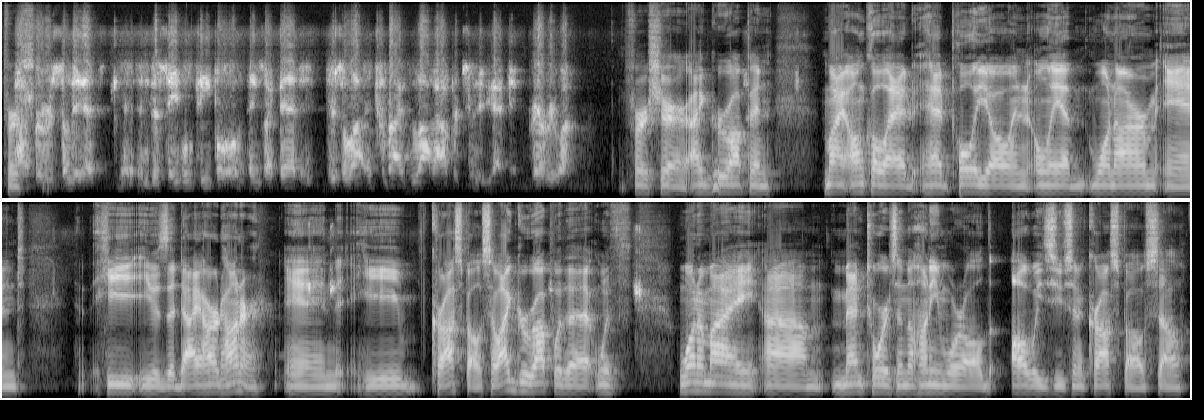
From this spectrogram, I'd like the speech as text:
For, uh, for somebody that's disabled people and things like that. There's a lot. It provides a lot of opportunity, I think, for everyone. For sure. I grew up in. My uncle had had polio and only had one arm, and he he was a diehard hunter, and he crossbow. So I grew up with a with one of my um, mentors in the hunting world always using a crossbow. So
